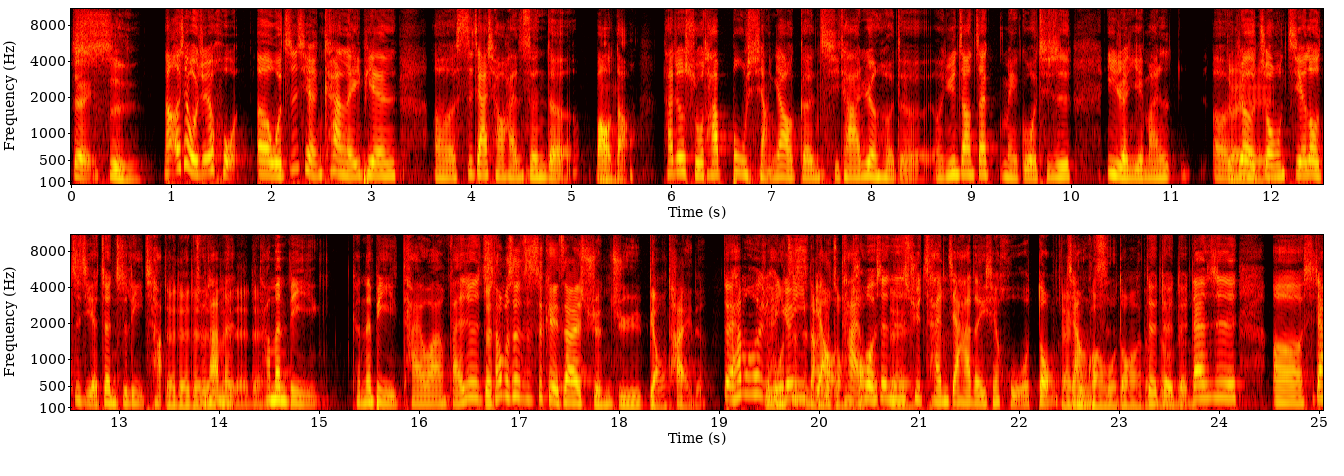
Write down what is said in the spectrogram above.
对，是。然后，而且我觉得火呃，我之前看了一篇呃私家乔韩森的报道，嗯、他就说他不想要跟其他任何的，呃、因为知道在美国其实艺人也蛮。呃，热衷揭露自己的政治立场，对对对，就他们他们比可能比台湾，反正就是对他们甚至是可以在选举表态的，对他们会很愿意表态，或者甚至是去参加他的一些活动这样子。活动啊，对对对。但是呃，私家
